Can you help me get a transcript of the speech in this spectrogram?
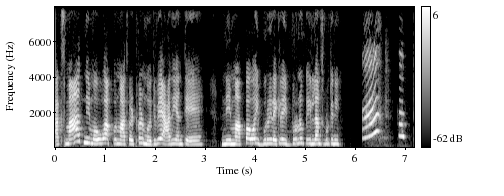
ಅಕಸ್ಮಾತ್ ನಿಮ್ಮ ಅವ್ವ ಅಪ್ಪನ ಮಾತು ಕಟ್ಕೊಂಡು ಮದುವೆ ಆದಿ ಅಂತೆ. ನಿಮ್ಮ ಅಪ್ಪ ಅವ್ವ ಇಬ್ಬರು ಇರಕಿಲ್ಲ ಇಬ್ಬರು ಇಲ್ಲ ಅನ್ಸ್ಬಿಡ್ತೀನಿ ಆ, ಅಪ್ಪ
